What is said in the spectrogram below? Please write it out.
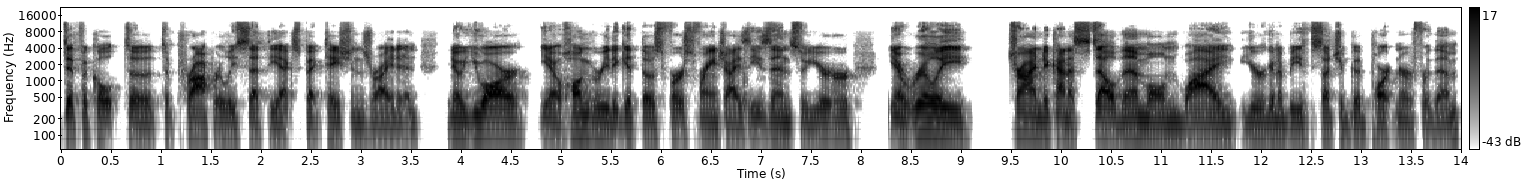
difficult to to properly set the expectations right and you know you are you know hungry to get those first franchisees in so you're you know really trying to kind of sell them on why you're going to be such a good partner for them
